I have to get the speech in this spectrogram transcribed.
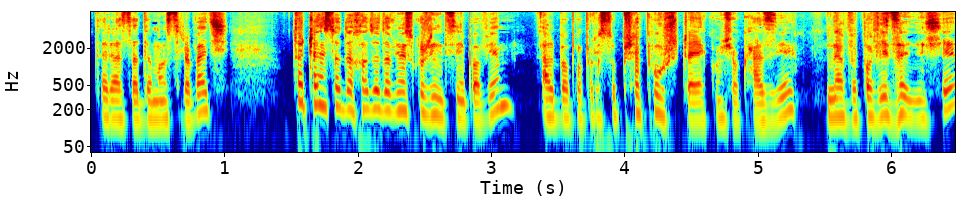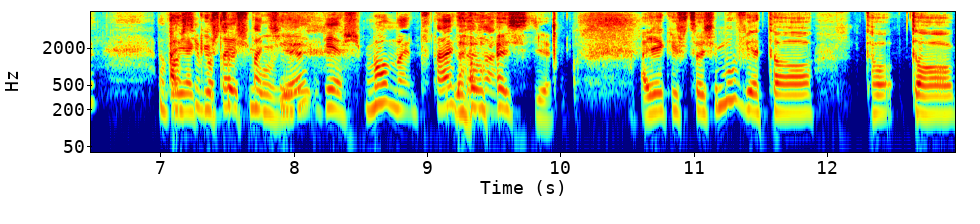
teraz zademonstrować, to często dochodzę do wniosku, że nic nie powiem, albo po prostu przepuszczę jakąś okazję na wypowiedzenie się. No właśnie, a jak już coś taki, mówię. Wiesz, moment, tak? No właśnie. A jak już coś mówię, to, to, to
